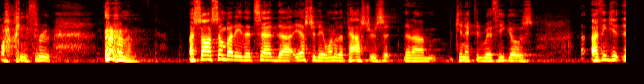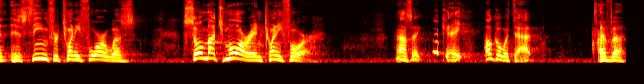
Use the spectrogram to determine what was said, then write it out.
walking through. I saw somebody that said uh, yesterday, one of the pastors that, that I'm connected with, he goes, I think his theme for 24 was so much more in 24. And I was like, okay, I'll go with that. I've, uh,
